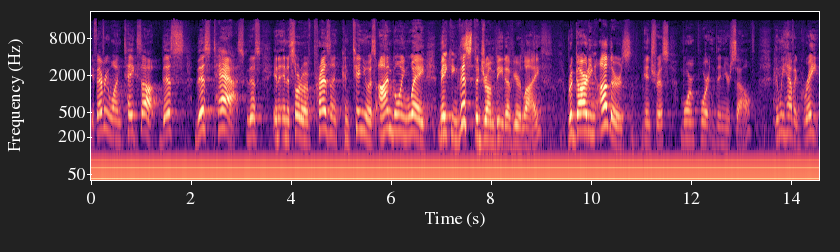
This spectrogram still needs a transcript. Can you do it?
if everyone takes up this, this task, this in, in a sort of a present, continuous, ongoing way, making this the drumbeat of your life, regarding others' interests more important than yourself, then we have a great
